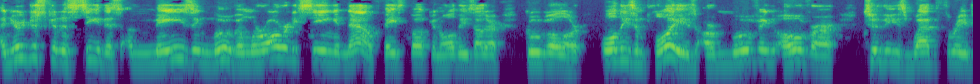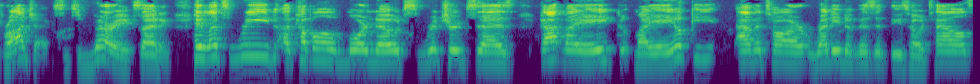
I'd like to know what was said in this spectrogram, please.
and you're just going to see this amazing move and we're already seeing it now. Facebook and all these other google or all these employees are moving over to these Web3 projects. It's very exciting. Hey, let's read a couple of more notes. Richard says, Got my, my Aoki avatar ready to visit these hotels.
